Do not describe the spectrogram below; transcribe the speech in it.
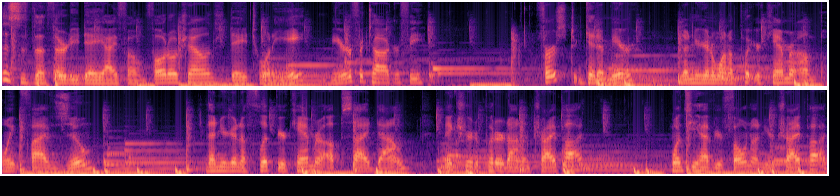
This is the 30 day iPhone photo challenge, day 28, mirror photography. First, get a mirror. Then you're going to want to put your camera on 0.5 zoom. Then you're going to flip your camera upside down. Make sure to put it on a tripod. Once you have your phone on your tripod,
